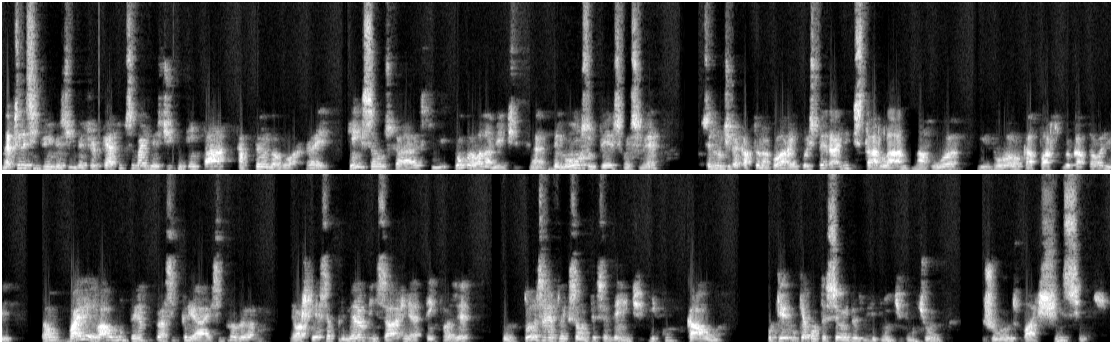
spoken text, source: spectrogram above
Não é que você decidiu investir em venture capital que você vai investir com quem está captando agora. Peraí quem são os caras que comprovadamente né, demonstram ter esse conhecimento. Se ele não estiver captando agora, eu vou esperar ele estar lá na rua e vou alocar parte do meu capital ali. Então, vai levar algum tempo para se criar esse programa. Eu acho que essa é a primeira mensagem, é tem que fazer com toda essa reflexão antecedente e com calma. Porque o que aconteceu em 2020 e 2021, juros baixíssimos,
